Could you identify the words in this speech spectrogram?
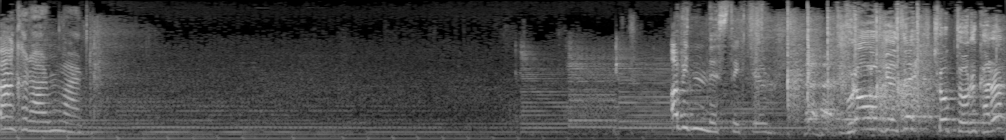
Ben kararımı verdim. Abidini destekliyorum. Bravo Gözde. Çok doğru karar.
